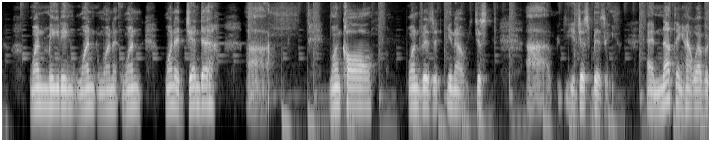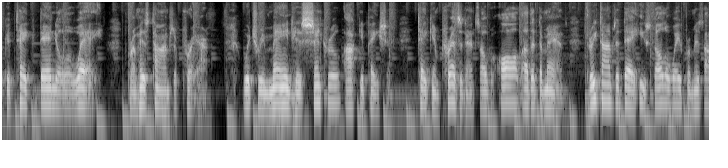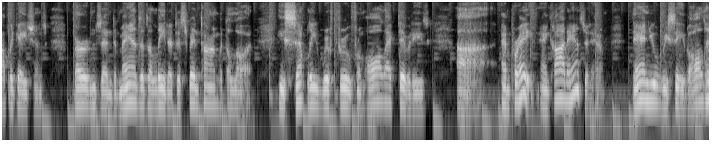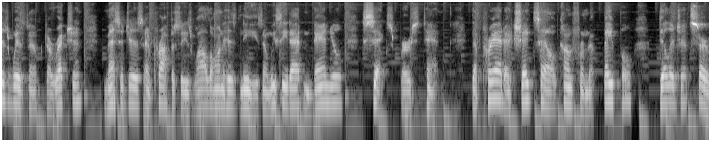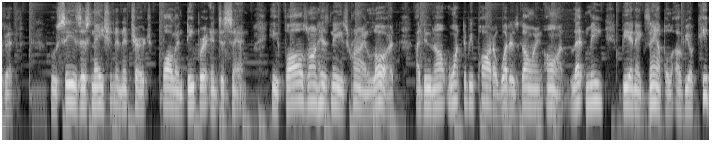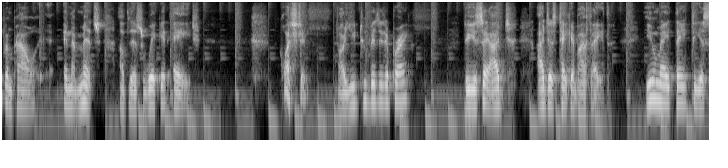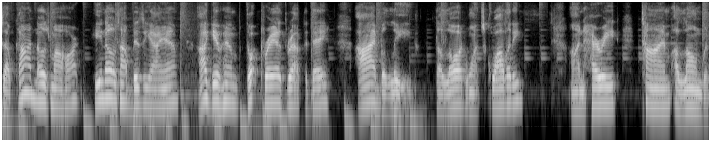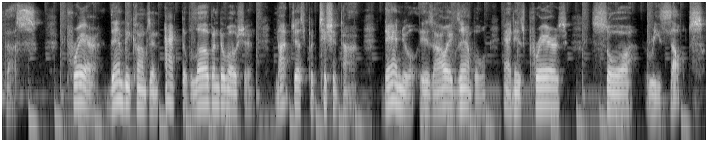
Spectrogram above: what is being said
one meeting one one one one agenda uh one call one visit you know just uh you're just busy. And nothing however could take daniel away from his times of prayer which remained his central occupation taking precedence over all other demands. Three times a day, he stole away from his obligations, burdens, and demands as a leader to spend time with the Lord. He simply withdrew from all activities uh, and prayed, and God answered him. Daniel received all his wisdom, direction, messages, and prophecies while on his knees. And we see that in Daniel 6, verse 10. The prayer that shakes hell comes from the faithful, diligent servant who sees his nation and the church falling deeper into sin. He falls on his knees crying, Lord, I do not want to be part of what is going on. Let me be an example of your keeping power in the midst of this wicked age. Question Are you too busy to pray? Do you say, I, I just take it by faith. You may think to yourself, God knows my heart. He knows how busy I am. I give him thought prayer throughout the day. I believe the Lord wants quality, unhurried time alone with us. Prayer then becomes an act of love and devotion, not just petition time. Daniel is our example, and his prayers saw results.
